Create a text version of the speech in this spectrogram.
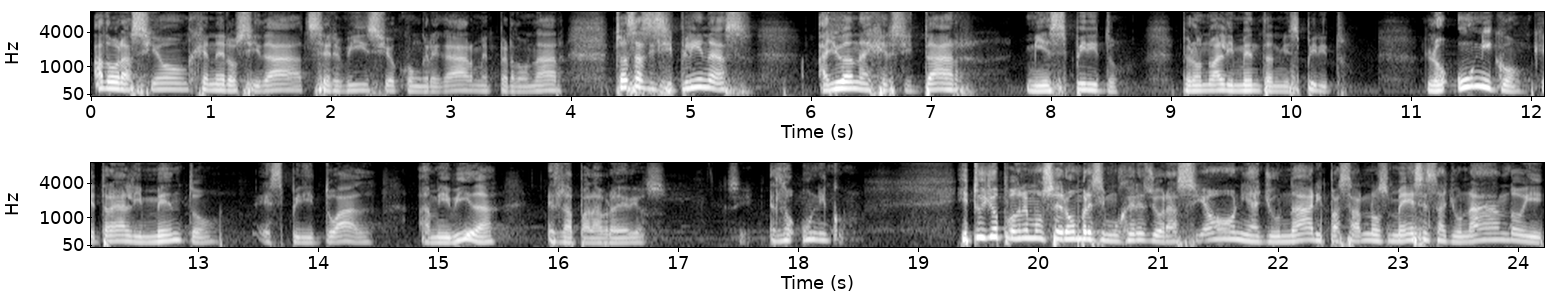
adoración, generosidad, servicio, congregarme, perdonar, todas esas disciplinas ayudan a ejercitar mi espíritu, pero no alimentan mi espíritu. Lo único que trae alimento espiritual a mi vida es la palabra de Dios. Sí, es lo único. Y tú y yo podremos ser hombres y mujeres de oración y ayunar y pasarnos meses ayunando, y,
